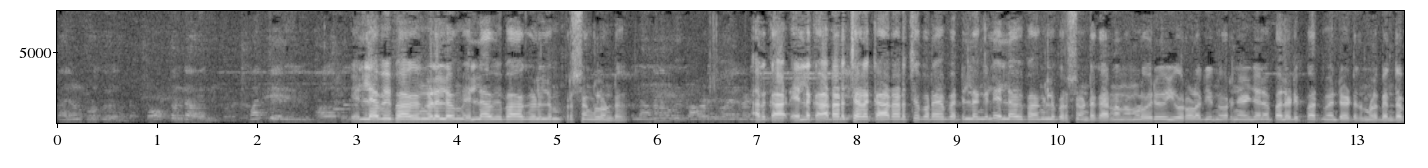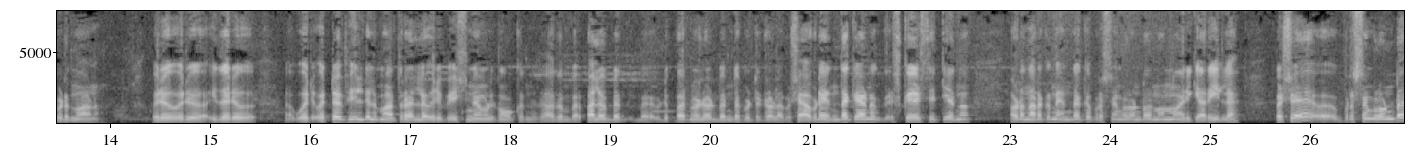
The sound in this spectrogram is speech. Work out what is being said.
കാര്യങ്ങൾ പുറത്തു വരുന്നുണ്ട്. ഡോക്ടറിന്റെ അറിവിൽ മറ്റേതെങ്കിലും വിഭാഗത്തിൽ എല്ലാ വിഭാഗങ്ങളിലും എല്ലാ വിഭാഗങ്ങളിലും പ്രശ്നങ്ങളുണ്ട്. അത് എല്ലാ കാടടച്ച് കാടടച്ച് പറയാൻ പറ്റില്ലെങ്കിൽ എല്ലാ വിഭാഗങ്ങളിലും പ്രശ്നമുണ്ട്. കാരണം നമ്മൾ ഒരു യൂറോളജി എന്ന് പറഞ്ഞു കഴിഞ്ഞാൽ പല ഡിപ്പാർട്ട്മെന്റായിട്ട് നമ്മൾ ബന്ധപ്പെടുന്നതാണ്. ഒരു ഒരു ഇതൊരു ഒരു ഒറ്റ ഫീൽഡിൽ മാത്രമല്ല ഒരു പേഷ്യന്റ് നമ്മൾ നോക്കുന്നത്. അതും പല ഡിപ്പാർട്ട്മെന്റിലോട് ബന്ധപ്പെട്ടിട്ടുള്ള. പക്ഷേ അവിടെ എന്തൊക്കെയാണ് സ്കേഴ്സിറ്റി എന്നോ അവിടെ നടക്കുന്ന എന്തൊക്കെ പ്രശ്നങ്ങളുണ്ടോ എന്നൊന്നും എനിക്കറിയില്ല. പക്ഷേ പ്രശ്നങ്ങളുണ്ട്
